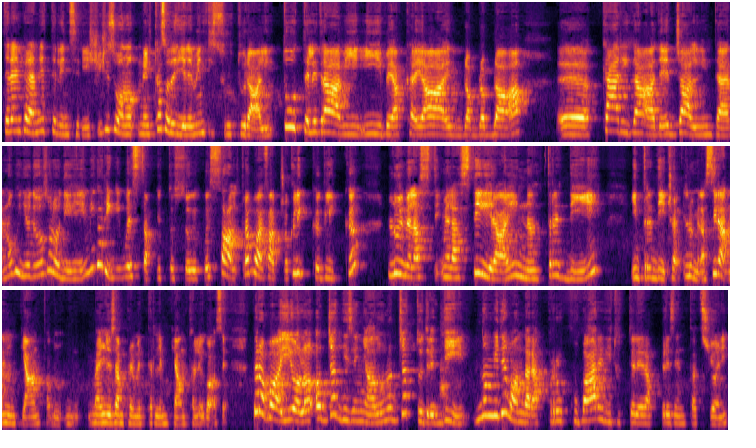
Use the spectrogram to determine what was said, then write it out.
te la prendi e te le inserisci. Ci sono, nel caso degli elementi strutturali, tutte le travi IP, HA e bla bla bla eh, caricate già all'interno, quindi io devo solo dirgli mi carichi questa piuttosto che quest'altra, poi faccio clic clic, lui me la, sti- me la stira in 3D, in 3D, cioè lui me la stira in pianta, meglio sempre metterle in pianta le cose. Però poi io ho già disegnato un oggetto 3D, non mi devo andare a preoccupare di tutte le rappresentazioni.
